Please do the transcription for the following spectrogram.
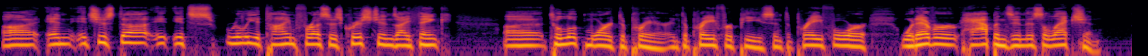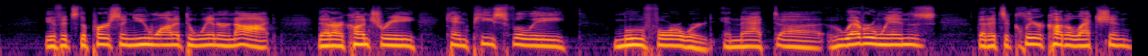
Uh, and it's just, it, it's really a time for us as Christians, I think, uh, to look more to prayer and to pray for peace and to pray for whatever happens in this election. If it's the person you wanted to win or not, that our country can peacefully move forward and that uh, whoever wins, that it's a clear cut election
